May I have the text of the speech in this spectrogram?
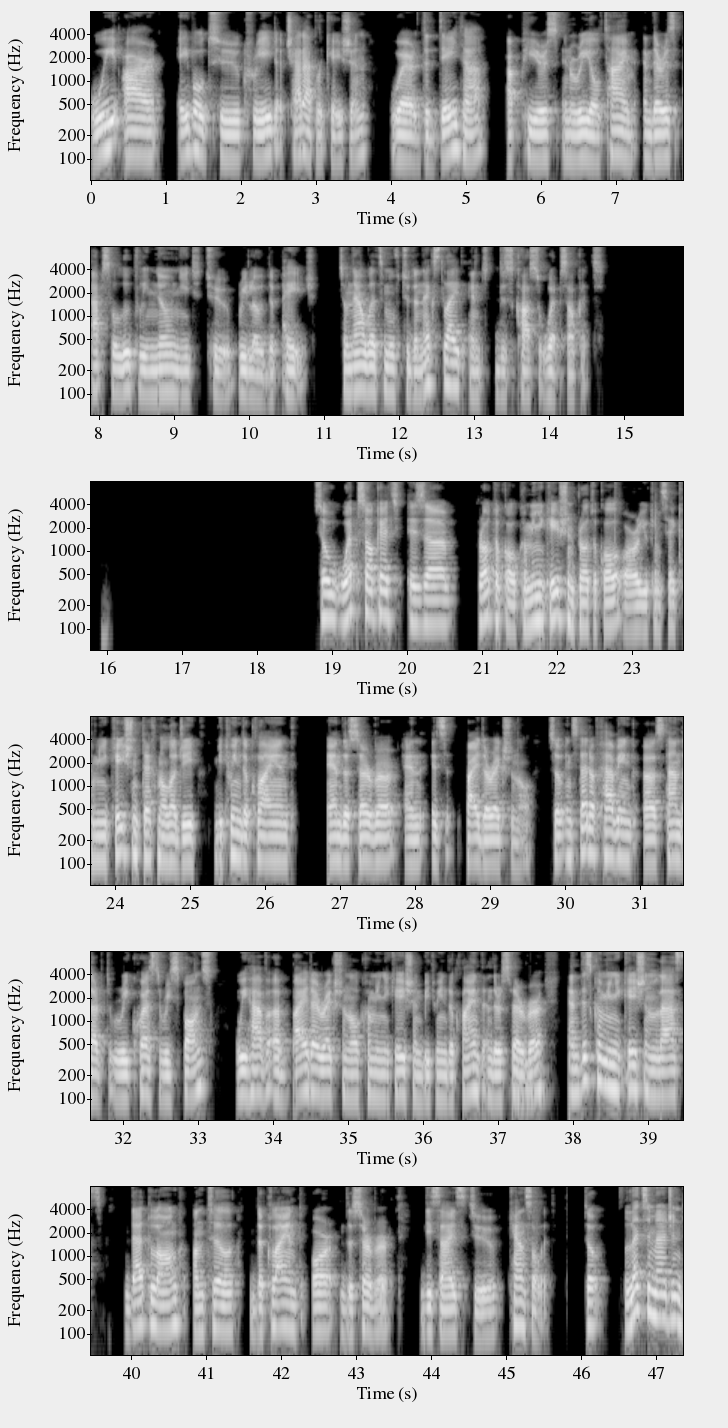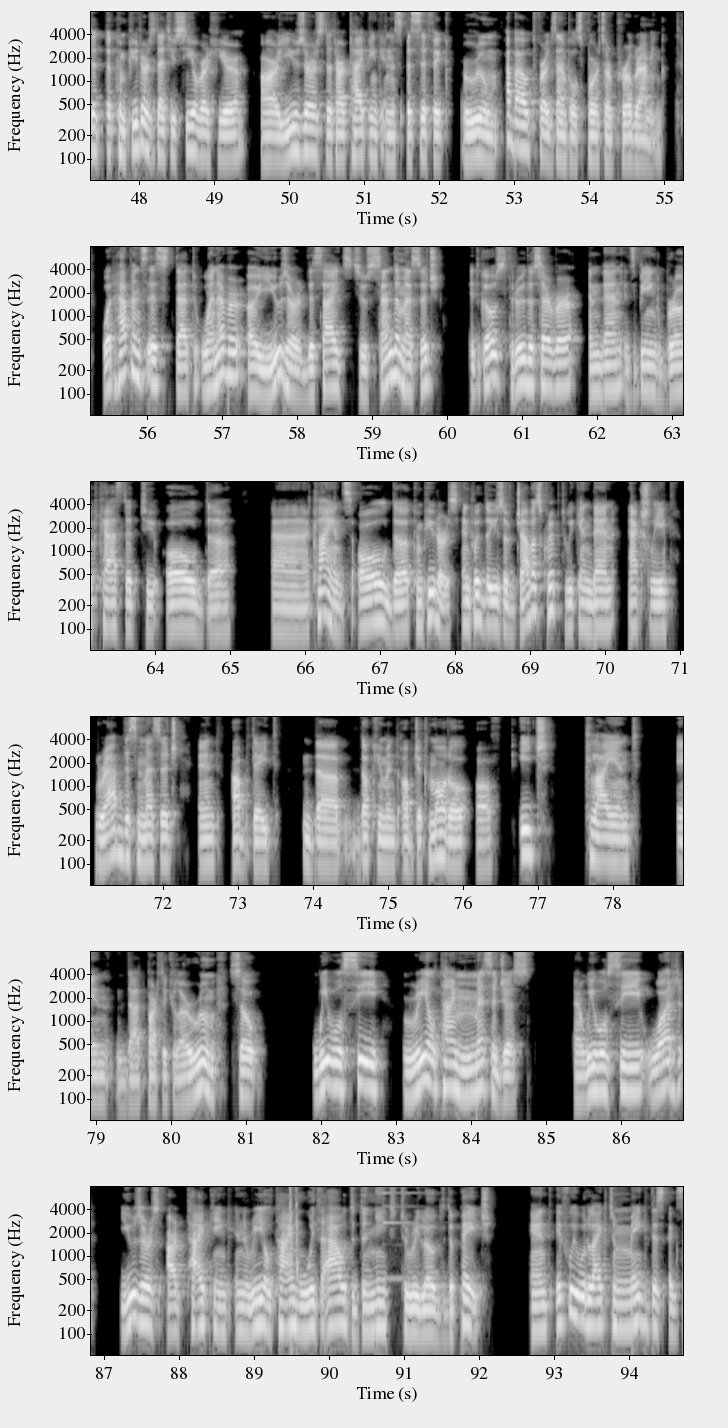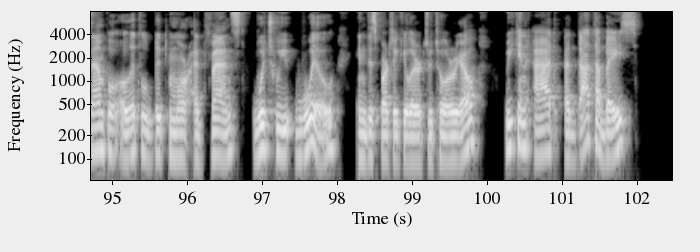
we are able to create a chat application where the data appears in real time and there is absolutely no need to reload the page. So now let's move to the next slide and discuss WebSockets. So WebSockets is a protocol, communication protocol, or you can say communication technology between the client and the server and it's bidirectional. So instead of having a standard request response, we have a bidirectional communication between the client and their server. Mm-hmm. And this communication lasts that long until the client or the server decides to cancel it. So let's imagine that the computers that you see over here are users that are typing in a specific room about, for example, sports or programming. What happens is that whenever a user decides to send a message, it goes through the server and then it's being broadcasted to all the uh, clients, all the computers. And with the use of JavaScript, we can then actually grab this message and update the document object model of each client in that particular room. So we will see real-time messages and we will see what users are typing in real time without the need to reload the page. And if we would like to make this example a little bit more advanced, which we will in this particular tutorial, we can add a database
